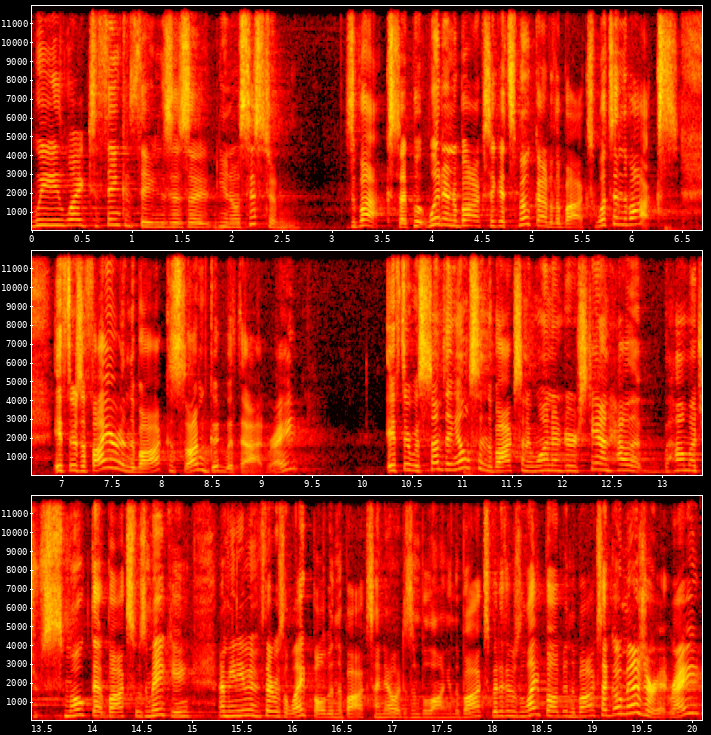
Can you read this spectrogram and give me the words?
we like to think of things as a, you know, system, as a box. I put wood in a box, I get smoke out of the box. What's in the box? If there's a fire in the box, I'm good with that, right? If there was something else in the box and I wanted to understand how, that, how much smoke that box was making, I mean, even if there was a light bulb in the box, I know it doesn't belong in the box, but if there was a light bulb in the box, I'd go measure it, right?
